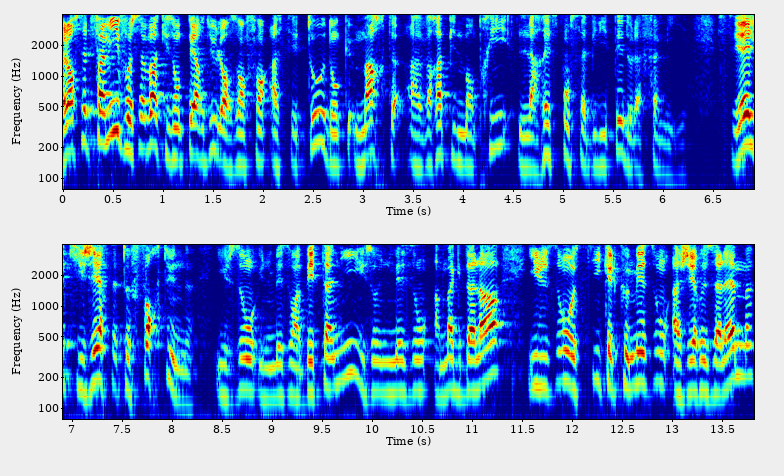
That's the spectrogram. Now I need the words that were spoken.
Alors cette famille, il faut savoir qu'ils ont perdu leurs enfants assez tôt, donc Marthe a rapidement pris la responsabilité de la famille. C'est elle qui gère cette fortune. Ils ont une maison à Béthanie, ils ont une maison à Magdala, ils ont aussi quelques maisons à Jérusalem.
